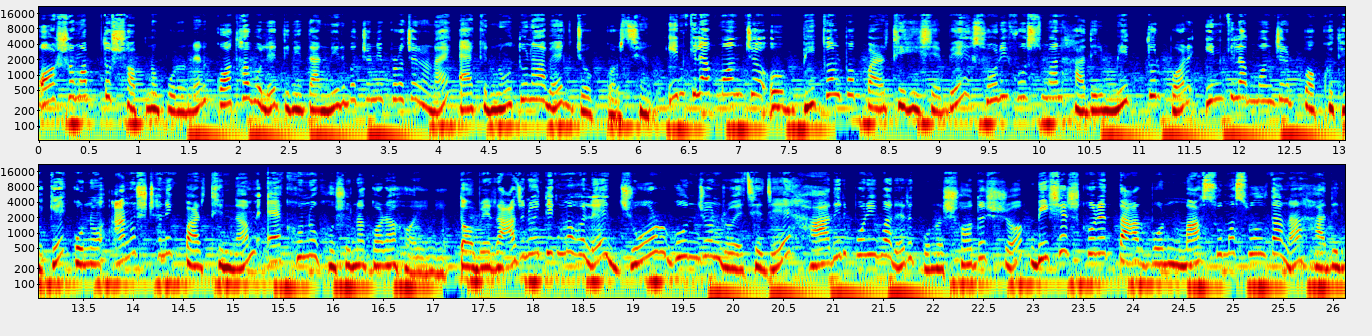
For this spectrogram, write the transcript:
অসমাপ্ত স্বপ্ন পূরণের কথা বলে তিনি তার নির্বাচনী প্রচারণায় এক নতুন আবেগ যোগ করছেন। ইনকিলাব মঞ্চ ও বিকল্প প্রার্থী হিসেবে শরীফ ওসমান হাদির মৃত্যুর পর ইনকিলাব মঞ্চের পক্ষ থেকে কোনো আনুষ্ঠানিক প্রার্থীর নাম এখনও ঘোষণা করা হয়নি। তবে রাজনৈতিক মহলে জোর গুঞ্জন রয়েছে যে হাদির পরিবারের কোনো সদস্য, বিশেষ করে তার বোন মাসুমা সুলতানা, হাদির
